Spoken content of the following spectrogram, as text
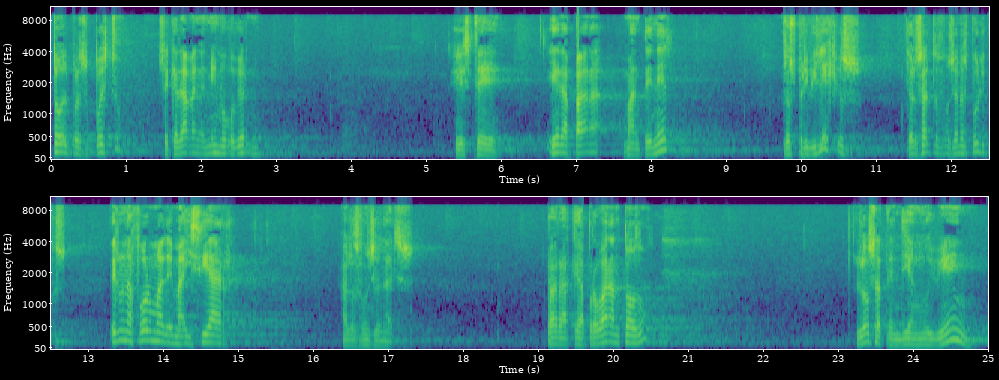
Todo el presupuesto se quedaba en el mismo gobierno. Este era para mantener los privilegios de los altos funcionarios públicos. Era una forma de maiciar a los funcionarios para que aprobaran todo. Los atendían muy bien.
